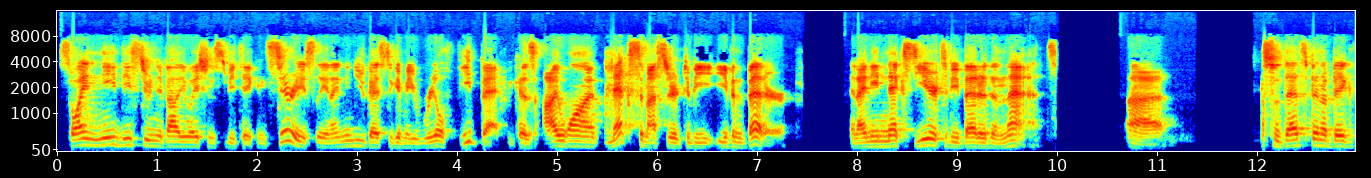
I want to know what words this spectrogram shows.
So I need these student evaluations to be taken seriously, and I need you guys to give me real feedback because I want next semester to be even better, and I need next year to be better than that. Uh, so that's been a big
